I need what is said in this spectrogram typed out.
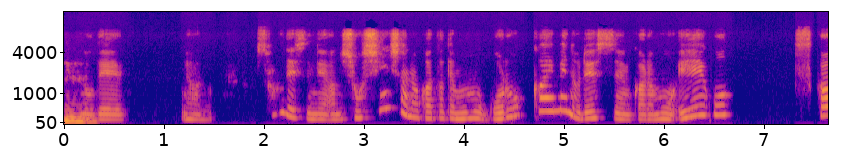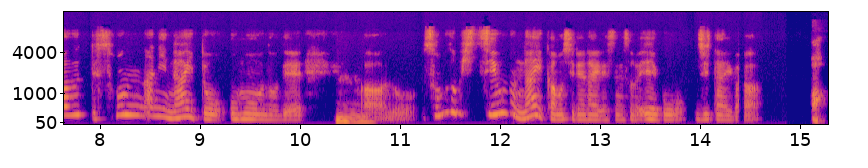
ので、うん、あのそうですね、あの初心者の方でももう5、6回目のレッスンからもう英語使うってそんなにないと思うので、うん、あのそもそも必要ないかもしれないですね、その英語自体が。あ、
